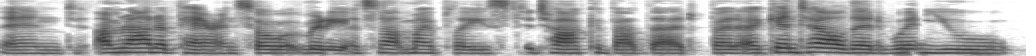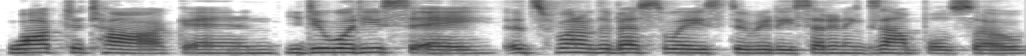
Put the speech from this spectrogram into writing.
And I'm not a parent, so really it's not my place to talk about that. But I can tell that when you walk the talk and you do what you say, it's one of the best ways to really set an example. So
